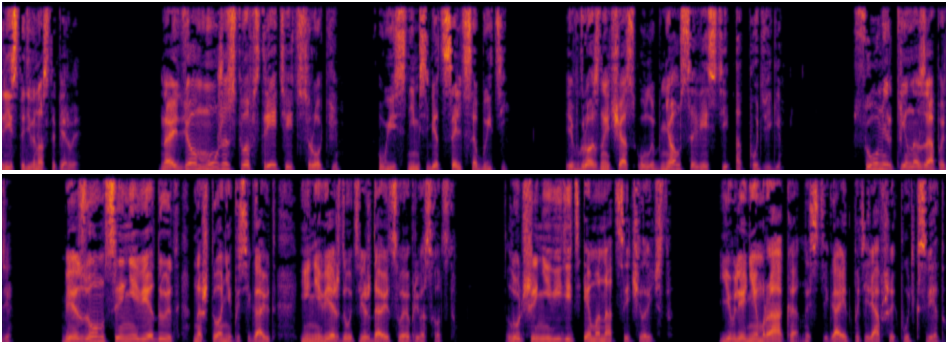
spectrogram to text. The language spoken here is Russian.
391. Найдем мужество встретить сроки, уясним себе цель событий, и в грозный час улыбнемся вести о подвиге. Сумерки на западе. Безумцы не ведают, на что они посягают, и невежда утверждают свое превосходство. Лучше не видеть эманации человечества. Явление мрака настигает потерявших путь к свету.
